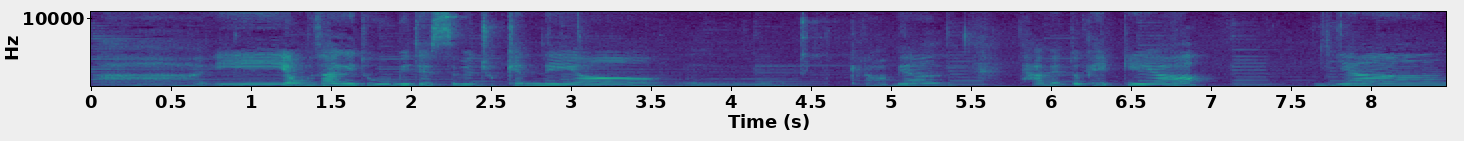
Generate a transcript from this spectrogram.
아, 이 영상이 도움이 됐으면 좋겠네요. 음, 그러면 다음에 또 뵐게요. 안녕.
